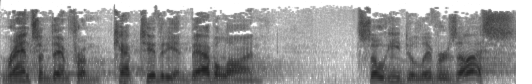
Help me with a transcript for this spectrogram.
ransomed them from captivity in Babylon, so he delivers us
